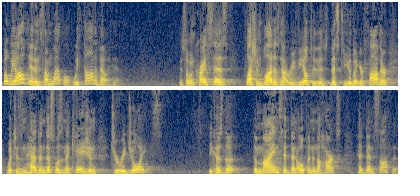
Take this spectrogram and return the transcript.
but we all did in some level. We thought about Him. And so when Christ says, Flesh and blood is not revealed to this, this to you, but your Father which is in heaven, this was an occasion to rejoice because the, the minds had been opened and the hearts had been softened.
